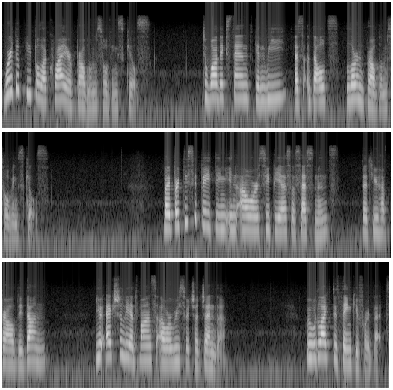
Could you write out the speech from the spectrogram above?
Where do people acquire problem-solving skills? To what extent can we, as adults, learn problem-solving skills? By participating in our CPS assessments that you have probably done, you actually advance our research agenda. We would like to thank you for that.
